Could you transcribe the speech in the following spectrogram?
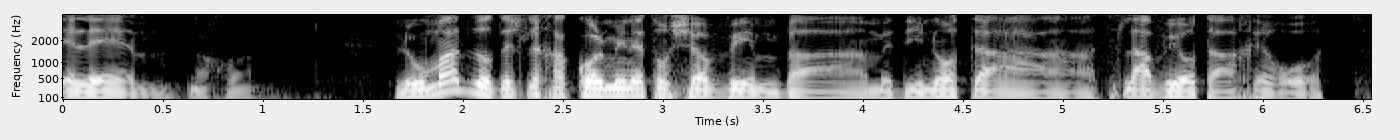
אליהם. נכון. לעומת זאת, יש לך כל מיני תושבים במדינות הסלאביות האחרות,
